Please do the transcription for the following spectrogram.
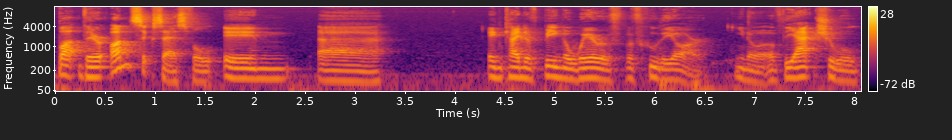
but they're unsuccessful in uh, in kind of being aware of, of who they are. You know, of the actual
